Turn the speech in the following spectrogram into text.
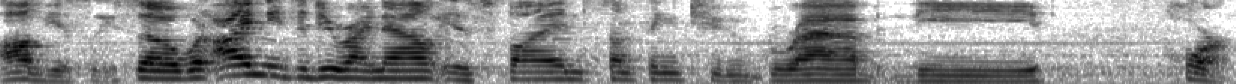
Obviously. So, what I need to do right now is find something to grab the pork.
